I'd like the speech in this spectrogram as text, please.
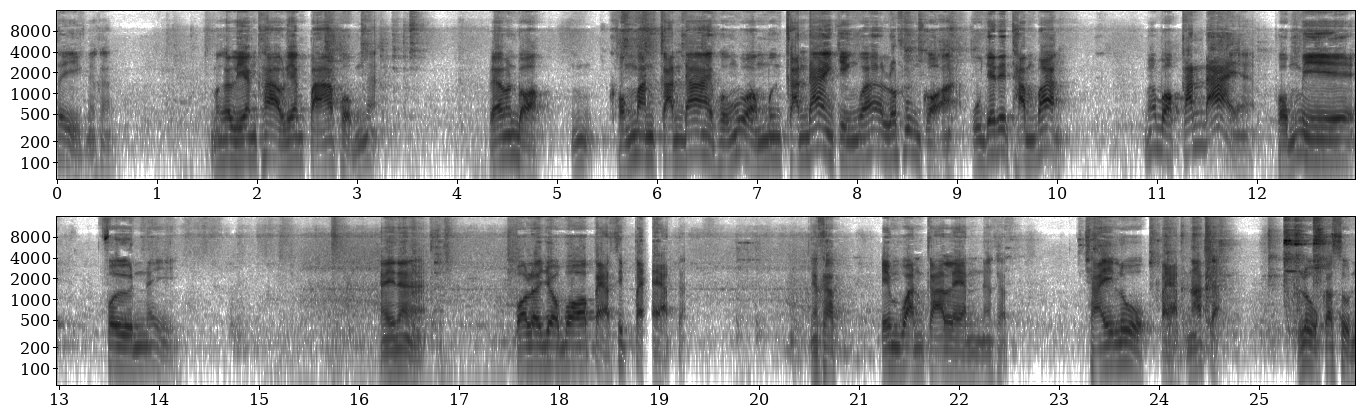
ซะอีกนะครับ มันก็เลี้ยงข้าวเลี้ยงปลาผมเนะ่ะแล้วมันบอก ของมันกันได้ ผมก็บอกมึงกันได้จริงๆวะรถหุ้มเกาะอะกูจะได้ทำบ้างมันบอกกันได้ผมมีฟืนไอ้ไอ้นั่นน่ะปลยบ88อะนะครับ M1 กาแลนนะครับ ใช้ลูก8นัดอะลูกกระสุน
